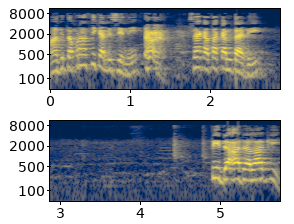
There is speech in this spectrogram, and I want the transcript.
Maka kita perhatikan di sini, saya katakan tadi, tidak ada lagi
